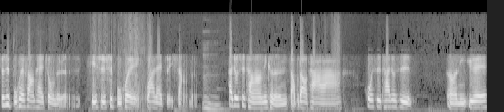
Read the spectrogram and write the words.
就是不会放太重的人，其实是不会挂在嘴上的。嗯他就是常常你可能找不到他啦，或是他就是呃你约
